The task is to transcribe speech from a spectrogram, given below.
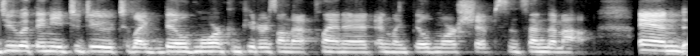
do what they need to do to like build more computers on that planet and like build more ships and send them out. And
